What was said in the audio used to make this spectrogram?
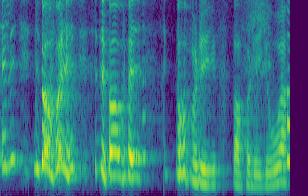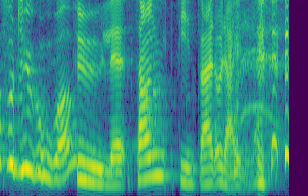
Det var bare, det var bare Hva får du, hva får du ro av? Hva får du ro av? Fuglesang, fint vær og regn.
